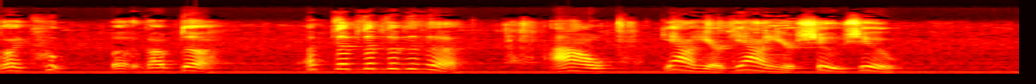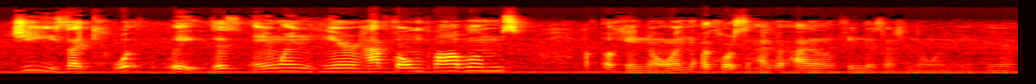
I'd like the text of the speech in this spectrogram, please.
Like who? Uh, up the, up the, up the, up the, the. Ow! Get out here! Get out here! Shoot! Shoot! Jeez! Like what? Wait, does anyone here have phone problems? Okay, no one. Of course, I, I don't think there's actually no one in here.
